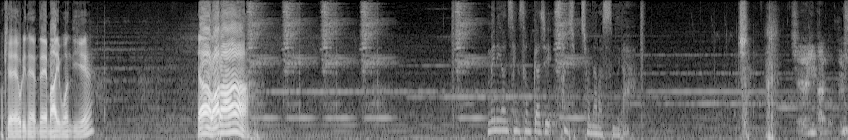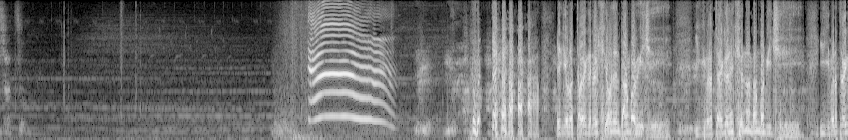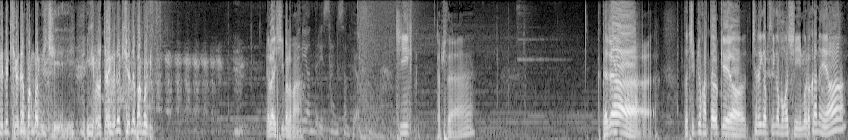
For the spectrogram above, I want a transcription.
오케이 우리 내, 내 마이 원딜 야 와라 미니언 생성까지 30초 남았습니다. 치. 처리하고 불사조. 이게 로또 이거를 키우는 방법이지. 입으로 떨근을 키우는 방법이지. 입으로 떨근을 키우는 방법이지. 입으로 떨근을 키우는 방법이. 열라 이 씨발라마. 찍 갑시다. 가자. 또집좀 갔다 올게요. 체력이 없으니까 뭔가 시무룩하네요.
